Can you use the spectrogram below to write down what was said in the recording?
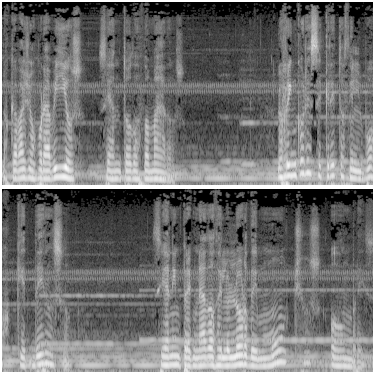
los caballos bravíos sean todos domados, los rincones secretos del bosque denso sean impregnados del olor de muchos hombres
